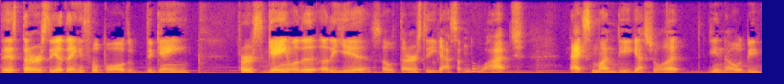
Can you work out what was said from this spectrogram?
this Thursday, I think it's football, the, the, game, first game of the of the year. So Thursday, you got something to watch. Next Monday, guess what? You know, it'd be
